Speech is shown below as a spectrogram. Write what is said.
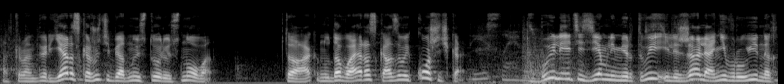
Открываем дверь. Я расскажу тебе одну историю снова. Так, ну давай, рассказывай, кошечка. Были эти земли мертвы и лежали они в руинах,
